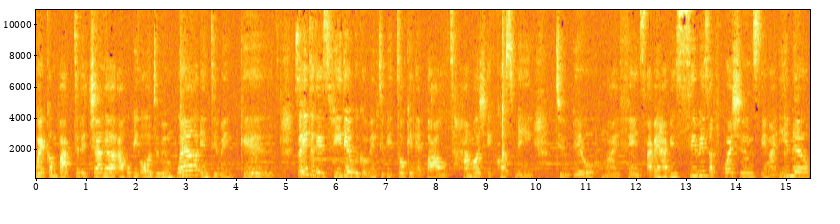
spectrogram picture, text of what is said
welcome back to the channel. I hope you all doing well and doing good. So in today's video we're going to be talking about how much it cost me to build my fence. I've been having series of questions in my email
